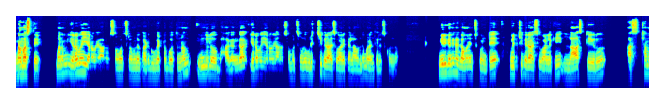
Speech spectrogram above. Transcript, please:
నమస్తే. మనం ఇరవై ఇరవై ఆరు సంవత్సరంలోకి అడుగు పెట్టబోతున్నాం. ఇందులో భాగంగా ఇరవై ఇరవై ఆరు సంవత్సరంలో వృశ్చిక రాశి వారికి ఎలా ఉందో మనం తెలుసుకుందాం. మీరు కనుక గమనించుకుంటే వృశ్చిక రాశి వాళ్ళకి లాస్ట్ ఇయర్ అష్టమ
